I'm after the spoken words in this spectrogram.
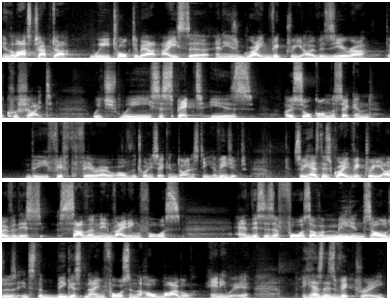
In the last chapter, we talked about Asa and his great victory over Zerah the Cushite, which we suspect is Osorkon II the fifth pharaoh of the 22nd dynasty of Egypt. So he has this great victory over this southern invading force, and this is a force of a million soldiers. It's the biggest named force in the whole Bible anywhere. He has this victory,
